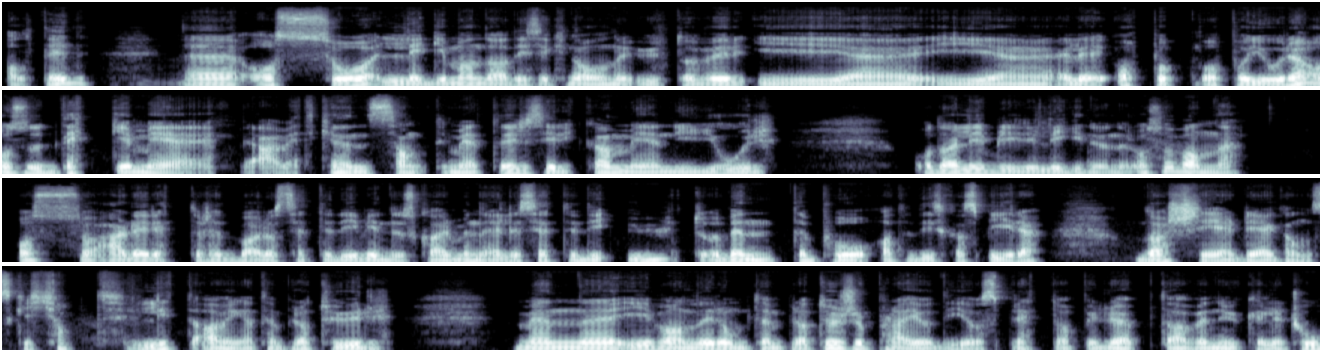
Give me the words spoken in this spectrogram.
alltid. Eh, og så legger man da disse knollene utover i, eh, i eh, eller oppå opp på jorda, og så dekker med, jeg vet ikke, en centimeter cirka med ny jord. Og da blir de liggende under, og så vannet. Og så er det rett og slett bare å sette de i vinduskarmen, eller sette de ut og vente på at de skal spire. Da skjer det ganske kjapt, litt avhengig av temperatur. Men i vanlig romtemperatur så pleier jo de å sprette opp i løpet av en uke eller to,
